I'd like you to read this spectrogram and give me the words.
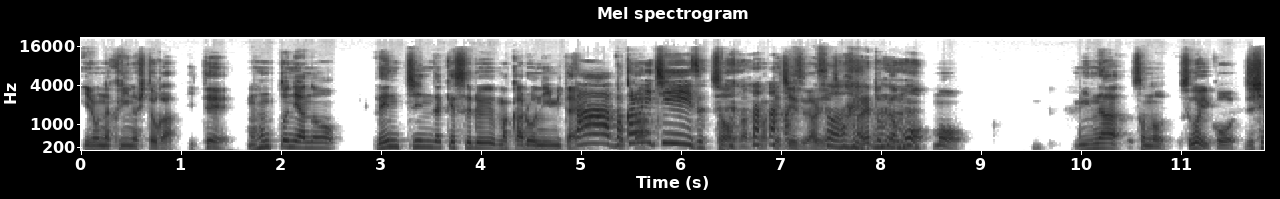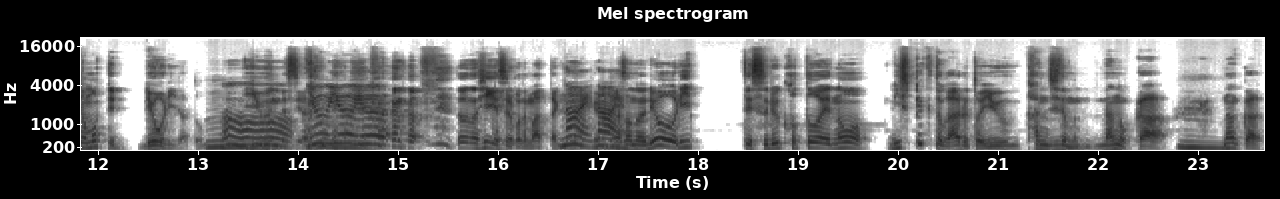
いろんな国の人がいて、もう本当にあの、レンチンだけするマカロニみたいな。ああ、マカロニチーズ。そう、マケンチーズ あるじゃないですか。あれとかも、もう、みんな、その、すごいこう、自信を持って料理だとうん言うんですよね。言う言う言う その、卑下すること全くなく。ないないその、料理ってすることへの、リスペクトがあるという感じでも、なのか、うんなんか、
